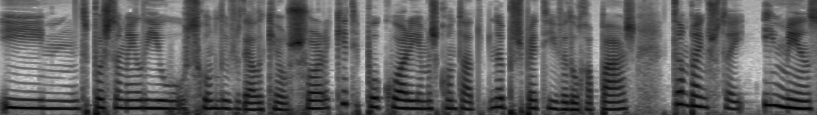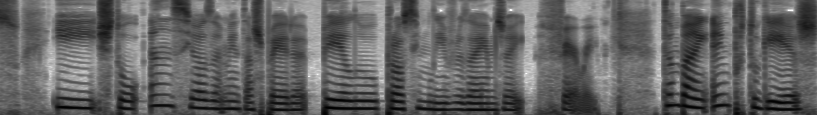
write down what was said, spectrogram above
e hum, depois também li o, o segundo livro dela, que é o Shore, que é tipo Aquaria, mas contado na perspectiva do rapaz. Também gostei imenso e estou ansiosamente à espera pelo próximo livro da MJ Ferry. Também em português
